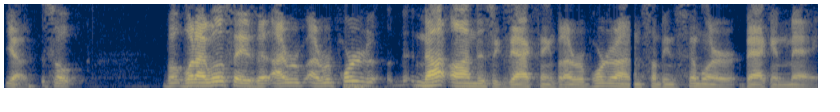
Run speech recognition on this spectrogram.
yeah, so but what I will say is that I, re- I reported not on this exact thing, but I reported on something similar back in May,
